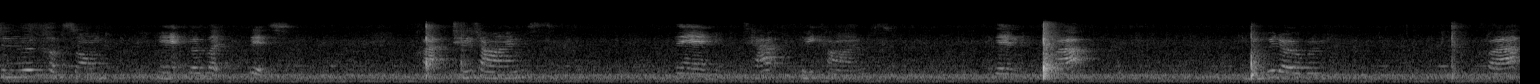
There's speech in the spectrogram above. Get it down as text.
to do a cup song, and it goes like this. Clap two times, then tap three times, and then clap, move it over, clap,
